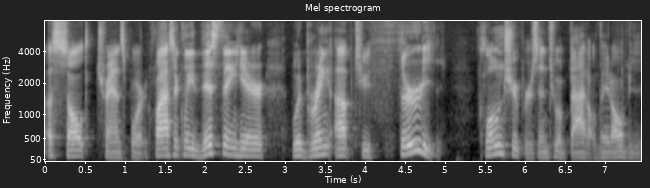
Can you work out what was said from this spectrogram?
Assault Transport. Classically, this thing here would bring up to 30 clone troopers into a battle. They'd all be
